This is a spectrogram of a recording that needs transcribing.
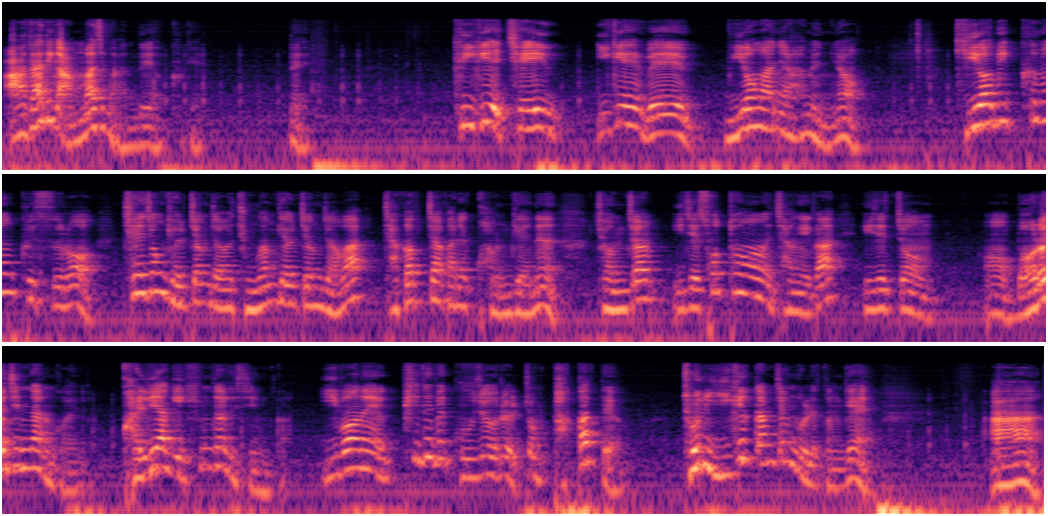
아다리가 안 맞으면 안 돼요. 그게. 네. 그게 제 이게 왜 위험하냐 하면요. 기업이 크면 클수록 최종 결정자와 중간 결정자와 작업자 간의 관계는 점점 이제 소통 장애가 이제 좀 어, 멀어진다는 거예요. 관리하기 힘들어지니까. 이번에 피드백 구조를 좀 바꿨대요. 저는 이게 깜짝 놀랐던 게, 아,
